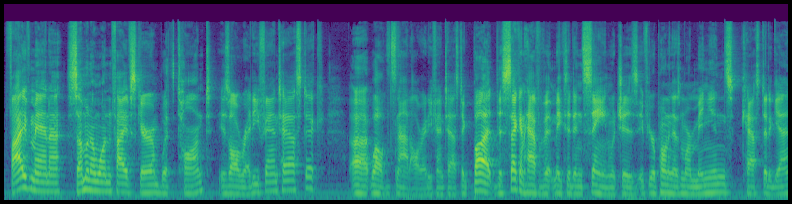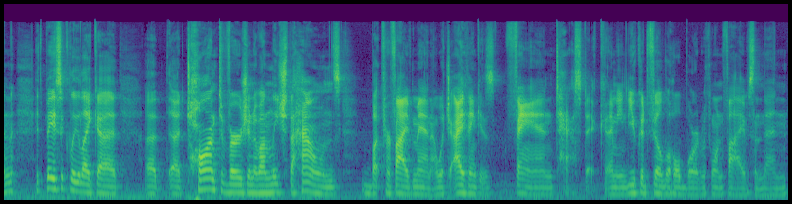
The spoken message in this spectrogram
5 mana, summon a 1-5 Scarab with Taunt is already fantastic. Uh, well, it's not already fantastic, but the second half of it makes it insane, which is if your opponent has more minions, cast it again. It's basically like a, a, a taunt version of Unleash the Hounds, but for five mana, which I think is fantastic. I mean, you could fill the whole board with one fives and then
